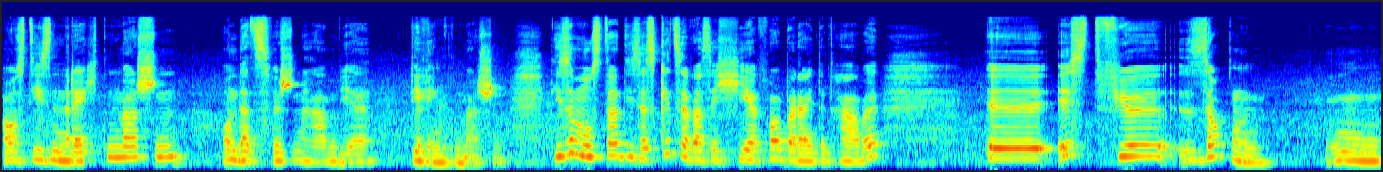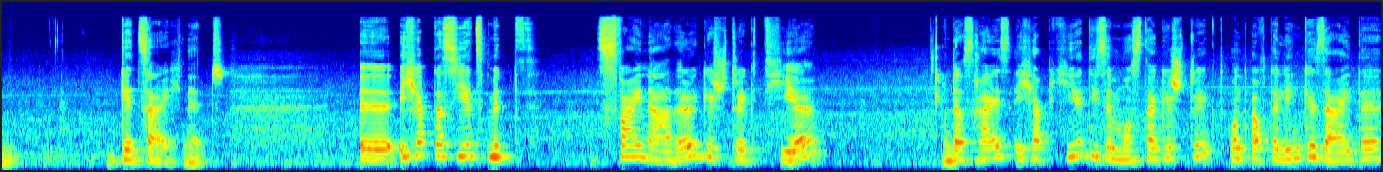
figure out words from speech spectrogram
aus diesen rechten Maschen und dazwischen haben wir die linken Maschen. Diese Muster, diese Skizze, was ich hier vorbereitet habe, äh, ist für Socken mm, gezeichnet. Äh, ich habe das jetzt mit zwei Nadeln gestrickt hier. Das heißt, ich habe hier diese Muster gestrickt und auf der linken Seite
